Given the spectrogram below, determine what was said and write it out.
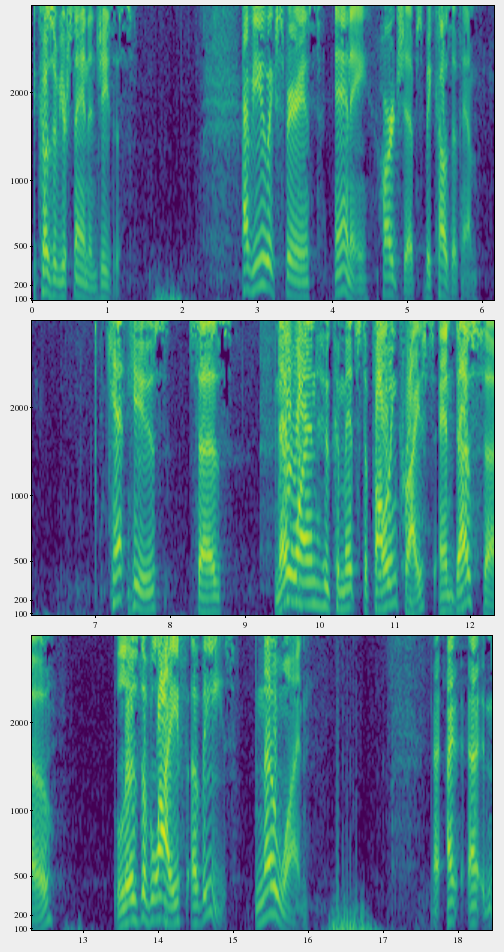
because of your stand in Jesus? Have you experienced any hardships because of him? Kent Hughes says, No one who commits to following Christ and does so lives a life of ease. No one. I, I,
